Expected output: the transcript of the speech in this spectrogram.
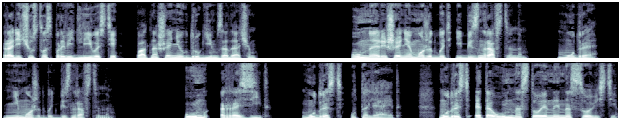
ради чувства справедливости по отношению к другим задачам. Умное решение может быть и безнравственным, мудрое не может быть безнравственным. Ум разит, Мудрость утоляет. Мудрость — это ум, настоянный на совести.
